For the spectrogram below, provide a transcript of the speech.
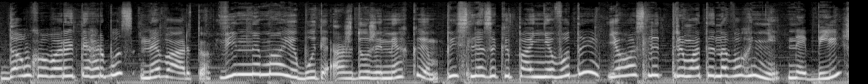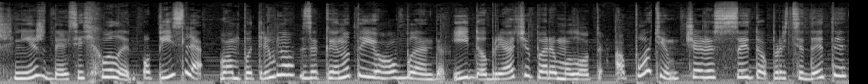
Довго варити гарбуз не варто. Він не має бути аж дуже м'яким. Після закипання води його слід тримати на вогні не більш ніж 10 хвилин. Опісля вам потрібно закинути його в блендер і добряче перемолоти, а потім через сито прицідити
